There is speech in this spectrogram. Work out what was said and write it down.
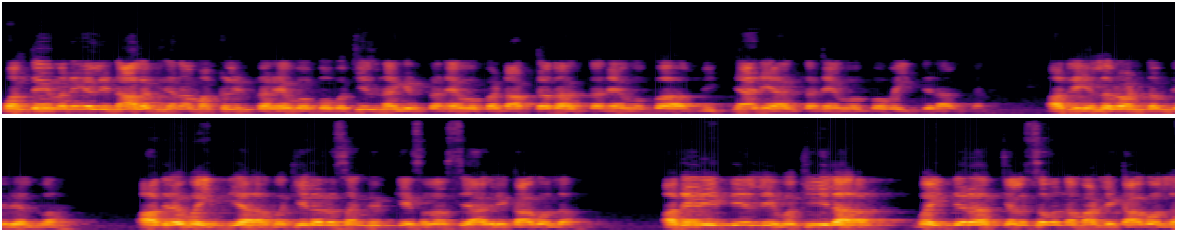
ಒಂದೇ ಮನೆಯಲ್ಲಿ ನಾಲ್ಕು ಜನ ಮಕ್ಕಳಿರ್ತಾರೆ, ಒಬ್ಬ ವಕೀಲನಾಗಿರ್ತಾನೆ, ಒಬ್ಬ ಡಾಕ್ಟರ್ ಆಗ್ತಾನೆ, ಒಬ್ಬ ವಿಜ್ಞಾನಿ ಆಗ್ತಾನೆ, ಒಬ್ಬ ವೈದ್ಯನಾಗ್ತಾನೆ. ಆದರೆ ಎಲ್ಲರೂ ಅಣ್ತಂದಿರಿ ಅಲ್ವಾ? ಆದರೆ ವೈದ್ಯ ವಕೀಲರ ಸಂಘಕ್ಕೆ ಸದಸ್ಯ ಆಗಲಿಕ್ಕಾಗೋಲ್ಲ. ಅದೇ ರೀತಿಯಲ್ಲಿ ವಕೀಲ ವೈದ್ಯರ ಕೆಲಸವನ್ನು ಮಾಡಲಿಕ್ಕಾಗೋಲ್ಲ.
